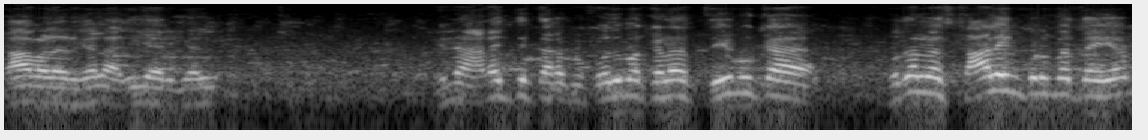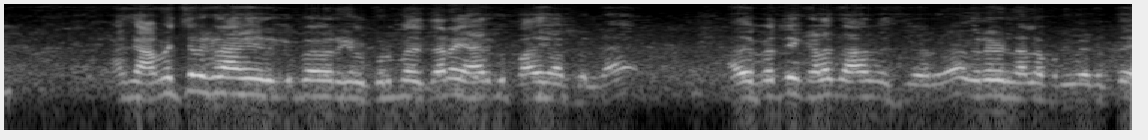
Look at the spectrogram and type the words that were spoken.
காவலர்கள் அதிகாரிகள் இன்னும் அனைத்து தரப்பு பொதுமக்களும் திமுக முதல்வர் ஸ்டாலின் குடும்பத்தையும் அங்கு அமைச்சர்களாக இருப்பவர்கள் குடும்பத்தை தவிர யாருக்கும் பாதுகாப்பு இல்லை. அதை பற்றி கலந்து ஆலோசித்து வருவோம். விரைவில் நல்ல முடிவு எடுத்து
